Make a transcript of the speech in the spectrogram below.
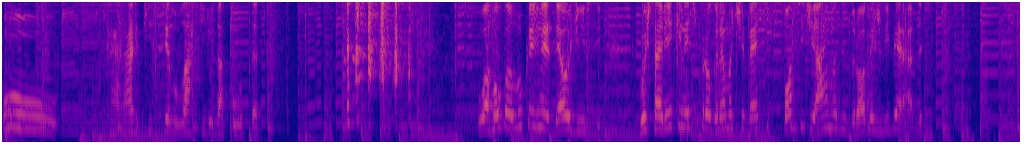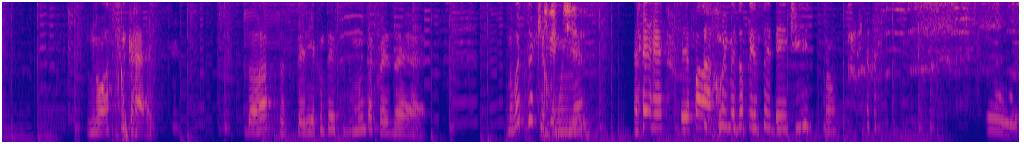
O. Caralho, que celular, filho da puta. O arroba Lucas Nedel disse: Gostaria que nesse programa tivesse posse de armas e drogas liberadas. Nossa, cara. Nossa, teria acontecido muita coisa. Não vou dizer que ruim, Divertido. né? Eu ia falar ruim, mas eu pensei bem aqui. Não. O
